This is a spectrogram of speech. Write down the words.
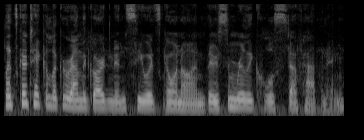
Let's go take a look around the garden and see what's going on. There's some really cool stuff happening.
